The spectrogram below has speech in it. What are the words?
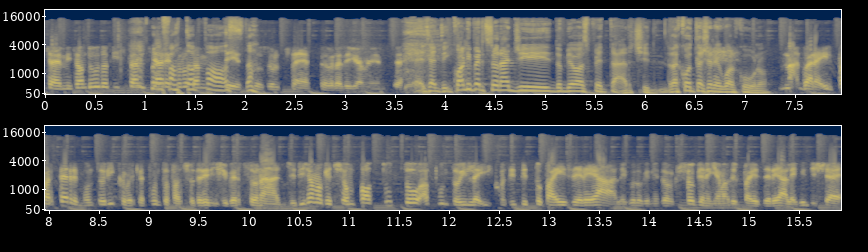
Cioè, mi sono dovuto distanziare solo da me apposta. stesso sul set praticamente. Eh, senti, quali personaggi dobbiamo aspettarci? Raccontacene qualcuno. Ma guarda, il parterre è molto ricco perché appunto faccio 13 personaggi. Diciamo che c'è un po' tutto appunto il, il cosiddetto paese reale, quello che nei talk show viene chiamato il paese reale. Quindi c'è,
